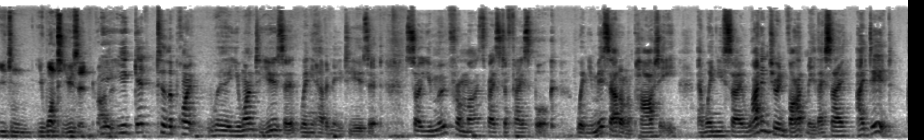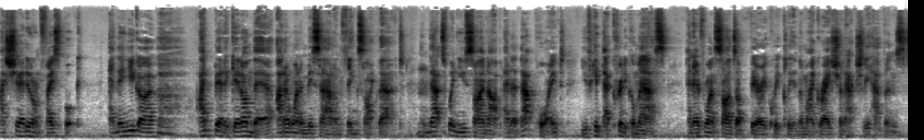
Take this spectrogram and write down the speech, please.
you can you want to use it rather you, than you get to the point where you want to use it when you have a need to use it. So you move from MySpace to Facebook when you miss out on a party, and when you say, Why didn't you invite me? They say, I did. I shared it on Facebook. And then you go, oh, I'd better get on there. I don't want to miss out on things like that. And hmm. that's when you sign up. And at that point, you've hit that critical mass, and everyone signs up very quickly, and the migration actually happens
